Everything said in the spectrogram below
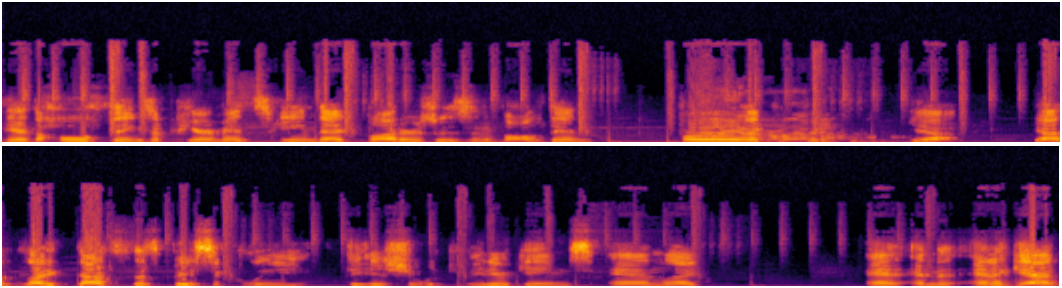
yeah, the whole thing's a pyramid scheme that butters was involved in for Oh, yeah, like recruiting? yeah. Yeah like that's that's basically the issue with video games and like and and and again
